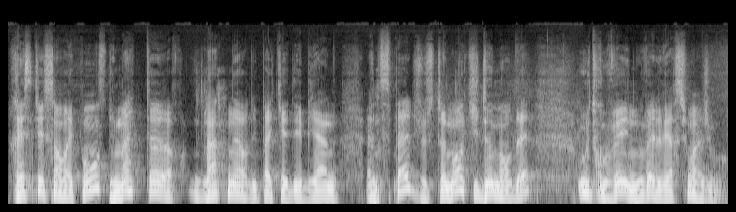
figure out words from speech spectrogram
resté sans réponse du mainteneur, du paquet Debian Unspelled, justement, qui demandait où trouver une nouvelle version à jour.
